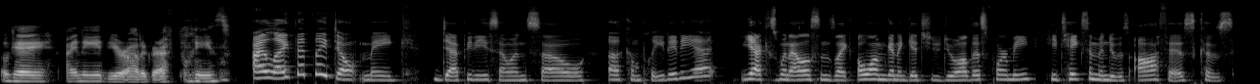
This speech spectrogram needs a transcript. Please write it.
"Okay, I need your autograph, please." I like that they don't make Deputy so and so a complete idiot. Yeah, because when Ellison's like, oh, I'm going to get you to do all this for me, he takes him into his office because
